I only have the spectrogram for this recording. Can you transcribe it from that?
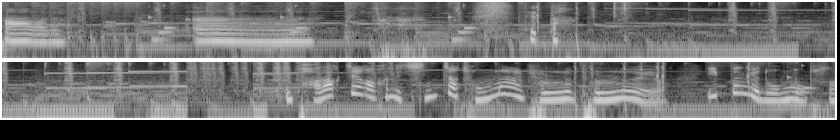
아 맞아 음... 됐다 이 바닥재가 근데 진짜 정말 별로 별로예요 이쁜 게 너무 없어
